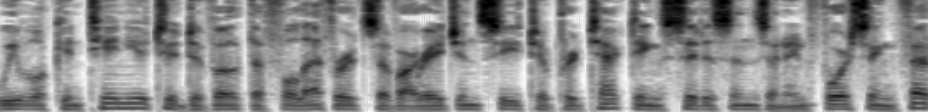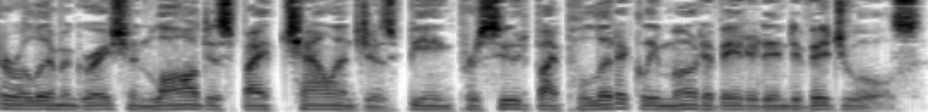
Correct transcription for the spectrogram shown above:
We will continue to devote the full efforts of our agency to protecting citizens and enforcing federal immigration law despite challenges being pursued by politically motivated individuals.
